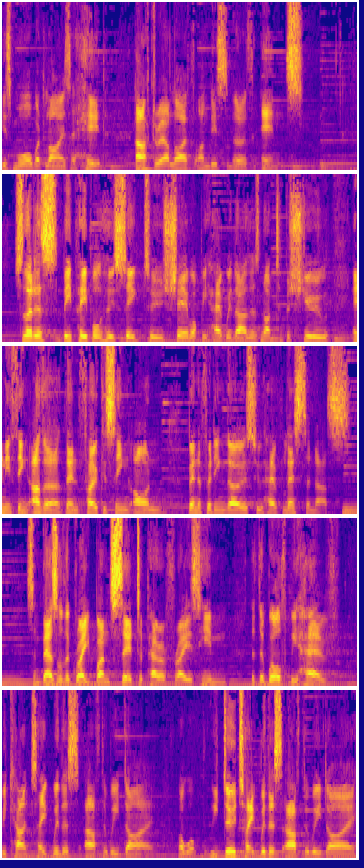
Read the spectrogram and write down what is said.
is more what lies ahead after our life on this earth ends. So let us be people who seek to share what we have with others, not to pursue anything other than focusing on benefiting those who have less than us. St. Basil the Great once said, to paraphrase him, that the wealth we have we can't take with us after we die. But what we do take with us after we die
